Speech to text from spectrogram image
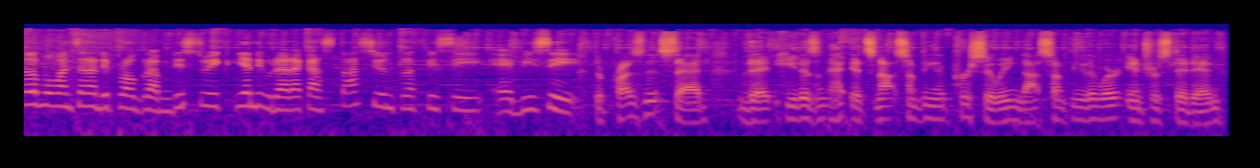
dalam wawancara di program This Week yang diudarakan stasiun televisi ABC. The president said that he doesn't. It's not something that pursuing, not something that we're interested in,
